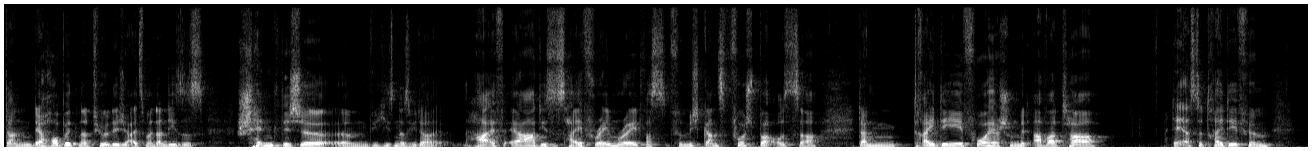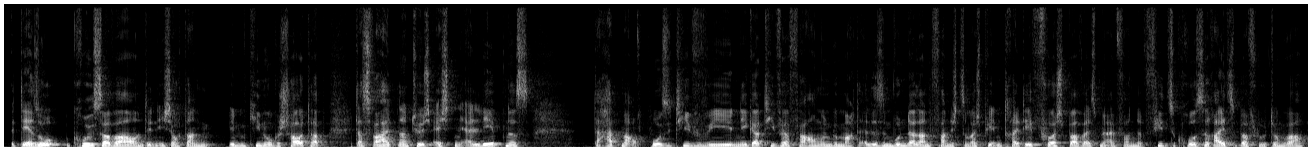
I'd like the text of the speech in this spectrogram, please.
dann der Hobbit natürlich, als man dann dieses schändliche, ähm, wie hießen das wieder, HFR, dieses High Frame Rate, was für mich ganz furchtbar aussah. Dann 3D vorher schon mit Avatar, der erste 3D-Film, der so größer war und den ich auch dann im Kino geschaut habe. Das war halt natürlich echt ein Erlebnis da hat man auch positive wie negative Erfahrungen gemacht. Alice im Wunderland fand ich zum Beispiel in 3D furchtbar, weil es mir einfach eine viel zu große Reizüberflutung war.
